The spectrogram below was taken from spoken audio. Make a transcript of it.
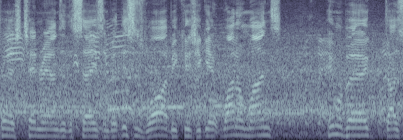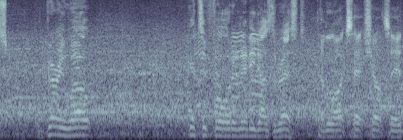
first 10 rounds of the season, but this is why, because you get one-on-ones. Himmelberg does very well, gets it forward, and Eddie does the rest. Doesn't like set shots, Ed.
